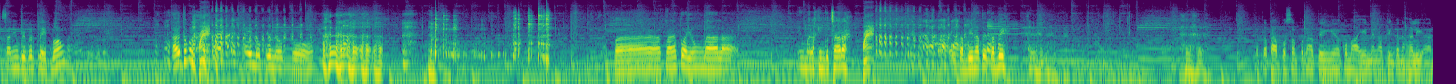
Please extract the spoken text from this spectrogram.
Saan yung paper plate, Bong? Ah, ito pala. Ay, loko-loko. pa, paano to? Yung, mala, yung malaking kutsara. Itabi na to, itabi. Katatapos na po nating uh, kumain ng ating pananghalian,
